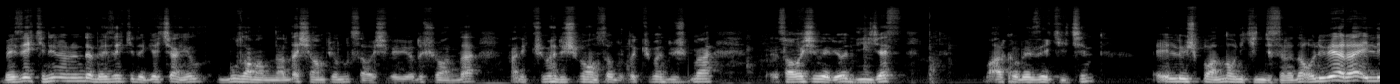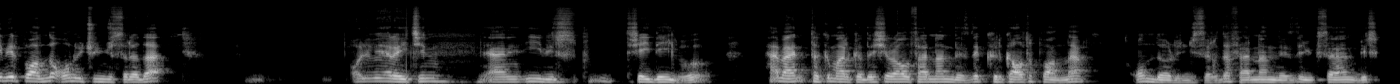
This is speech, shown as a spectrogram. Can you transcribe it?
Bezeki'nin önünde. Bezeki de geçen yıl bu zamanlarda şampiyonluk savaşı veriyordu. Şu anda hani küme düşme olsa burada küme düşme e, savaşı veriyor diyeceğiz. Marco Bezeki için. 53 puanla 12. sırada. Oliveira 51 puanla 13. sırada. Oliveira için yani iyi bir şey değil bu. Hemen takım arkadaşı Raul Fernandez de 46 puanla 14. sırada Fernandez'de yükselen bir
